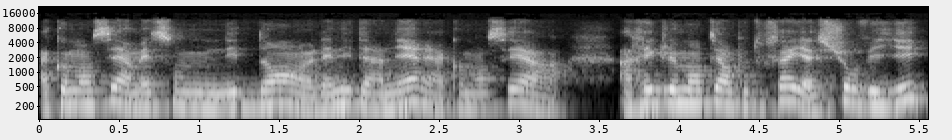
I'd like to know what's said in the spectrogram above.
a commencé à mettre son nez dedans l'année dernière et a commencé à, à réglementer un peu tout ça et à surveiller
